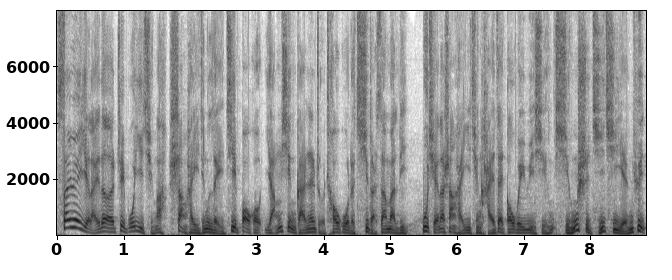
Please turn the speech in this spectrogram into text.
三月以来的这波疫情啊，上海已经累计报告阳性感染者超过了七点三万例。目前呢，上海疫情还在高位运行，形势极其严峻。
